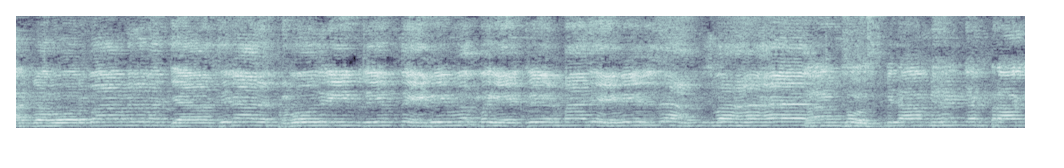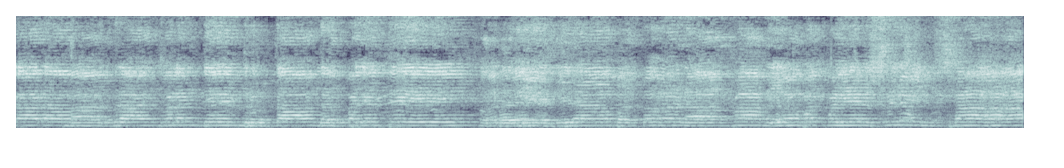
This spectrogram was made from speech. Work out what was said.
అర్ధపూర్వామృత మధ్యాధినాథ प्रबोधिनीं प्रियं देवीं वह्वयेत्रेर्मा देवीर्दां स्वाहा सोऽस्मितां हिरण्यप्राकारामार्द्राञ्ज्वलन्ते तृप्तां दर्पयन्ते पद्मेशिला पद्मवर्णां स्वामयोपक्वये श्रियं स्वाहा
